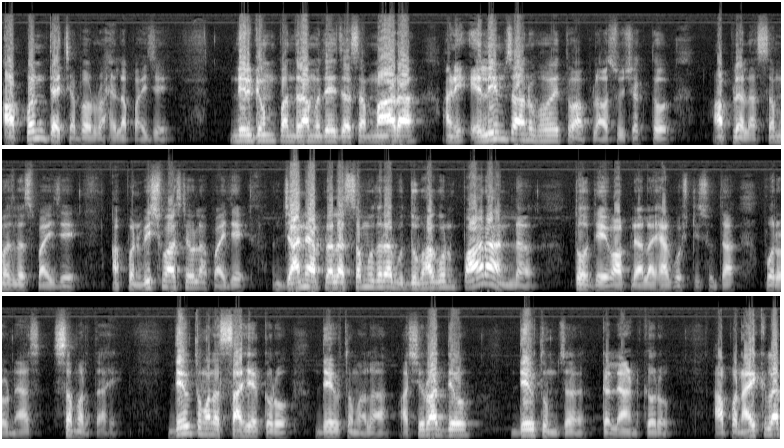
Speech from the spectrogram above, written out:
आपण त्याच्याबरोबर राहायला पाहिजे. निर्गम पंधरामध्ये जसा मारा आणि एलिमचा अनुभव आहे तो आपला असू शकतो. आपल्याला समजलंच पाहिजे. आपण विश्वास ठेवला पाहिजे. ज्याने आपल्याला समुद्र दुभागून पार आणलं तो देव आपल्याला ह्या गोष्टी सुद्धा पुरवण्यास समर्थ आहे. देव तुम्हाला सहाय्य करो. देव तुम्हाला आशीर्वाद देव. देव तुमचं कल्याण करो. आपण ऐकलात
